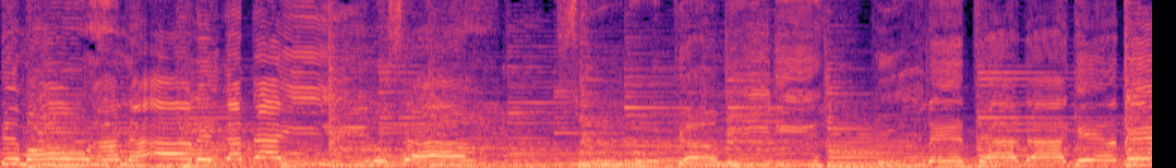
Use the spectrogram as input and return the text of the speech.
でも離れがたいのさ。その髪に触れただけで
